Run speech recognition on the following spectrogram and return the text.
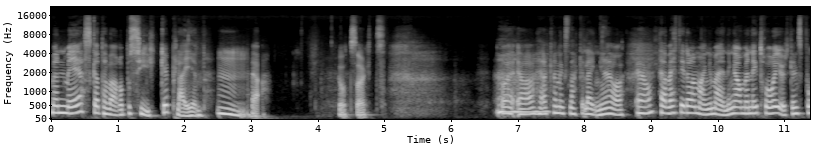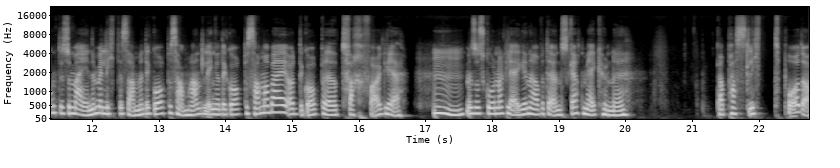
Men vi skal ta vare på sykepleien. Mm, Ja. godt sagt. Og ja, her kan jeg snakke lenge, og Ja. her vet jeg det er mange meninger, men jeg tror i utgangspunktet så mener vi litt det samme. Det går på samhandling, og det går på samarbeid, og det går på det tverrfaglige. Mm. Men så skulle nok legen av og til ønske at vi kunne bare passe litt på, da.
